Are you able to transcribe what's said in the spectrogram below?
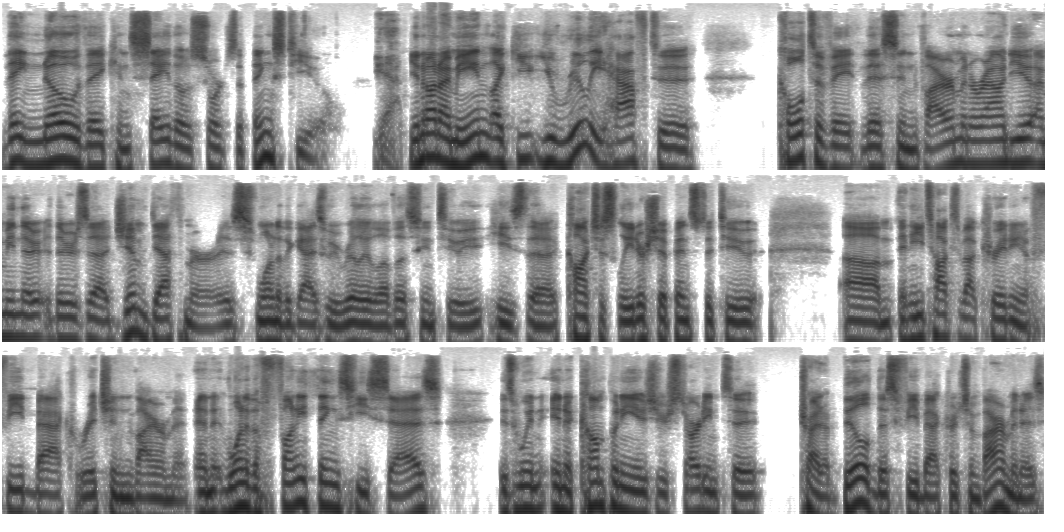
they know they can say those sorts of things to you. Yeah. You know what I mean? Like you you really have to cultivate this environment around you. I mean, there, there's uh, Jim Dethmer is one of the guys we really love listening to. He, he's the Conscious Leadership Institute. Um, and he talks about creating a feedback rich environment. And one of the funny things he says is when in a company, as you're starting to try to build this feedback rich environment, is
